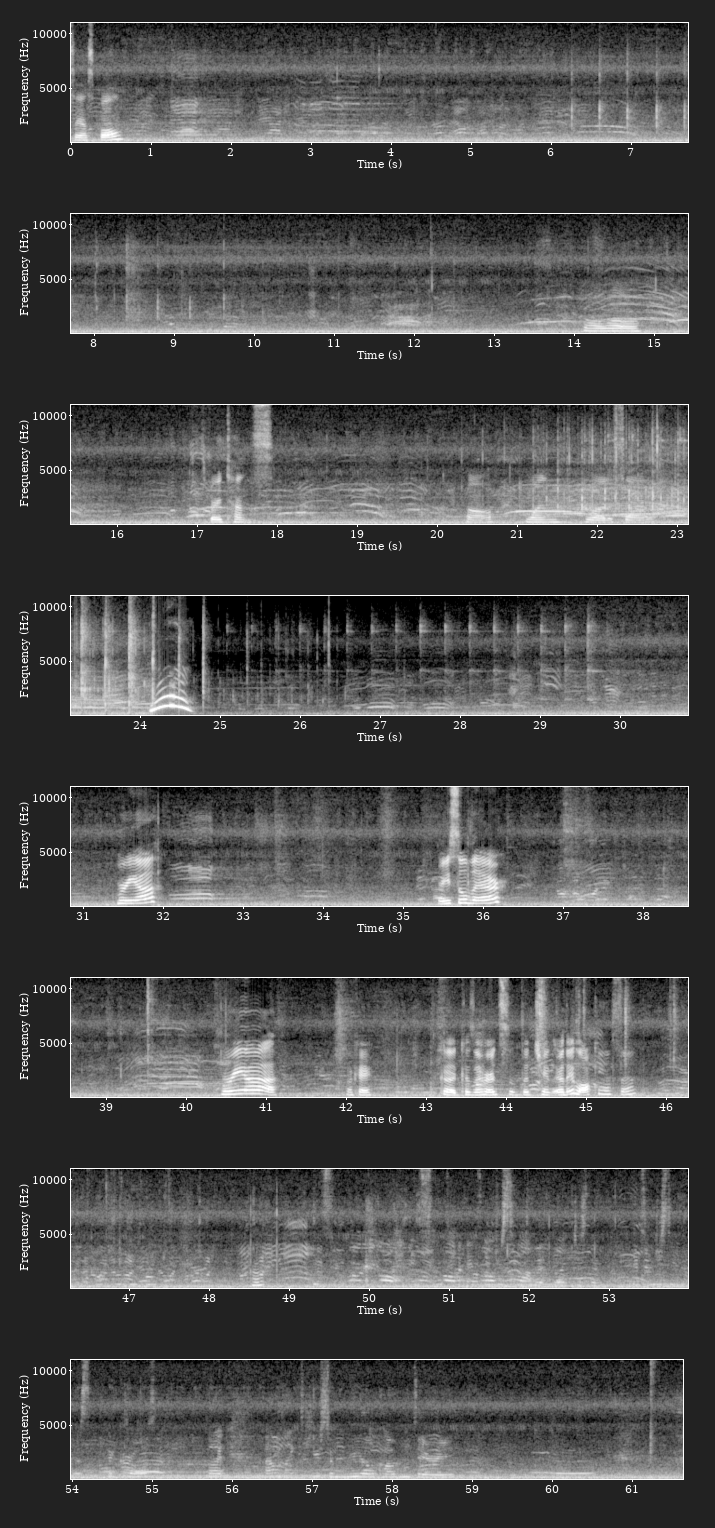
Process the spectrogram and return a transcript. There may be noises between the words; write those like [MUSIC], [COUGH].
SAS ball. Whoa, whoa. It's very tense. Oh, one blood is saved. Maria? Are you still there? Maria! Okay. Good, because I heard the chain. Are they locking us in? Huh? It's interesting to like just the, it's interesting to listen to the girls, but I would like to hear some real commentary.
